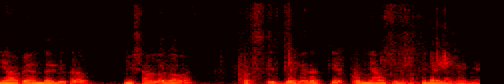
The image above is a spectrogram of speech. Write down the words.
यहाँ पे अंदर की तरफ़ निशान लगा हुआ है तो इस जगह रख के और यहाँ पे सिलाई लगाएँगे।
